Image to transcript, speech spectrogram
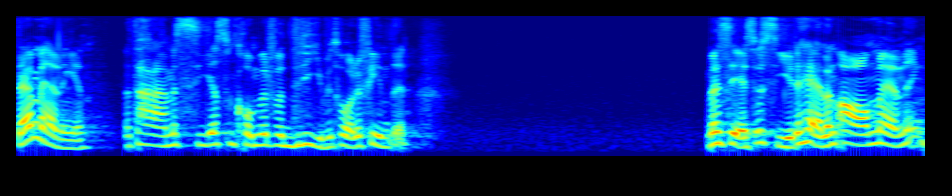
Det er meningen. Dette er Messias som kommer for å drive ut våre fiender. Mens Jesus gir det hele en annen mening,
